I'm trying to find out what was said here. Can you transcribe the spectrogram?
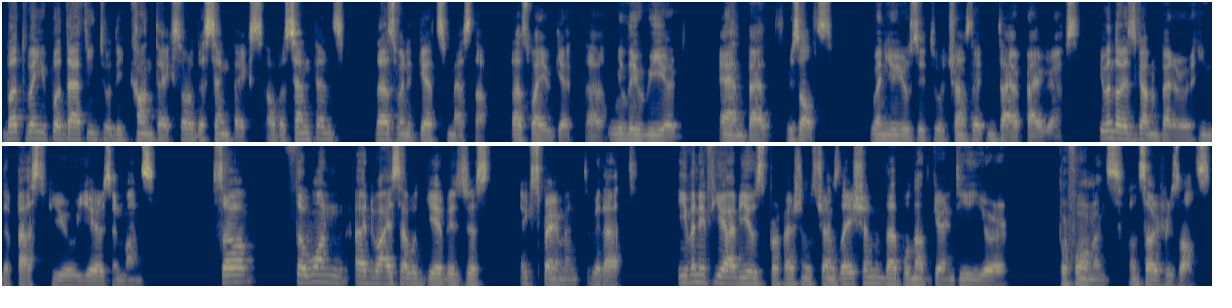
But when you put that into the context or the syntax of a sentence, that's when it gets messed up. That's why you get uh, really weird and bad results when you use it to translate entire paragraphs, even though it's gotten better in the past few years and months. So the one advice I would give is just experiment with that even if you have used professional translation, that will not guarantee your performance on search results.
